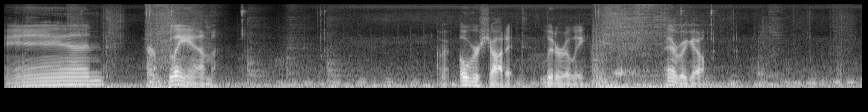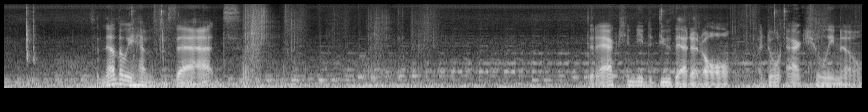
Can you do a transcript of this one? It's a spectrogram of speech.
And... blam! Overshot it, literally. There we go. So now that we have that... Did I actually need to do that at all? I don't actually know.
